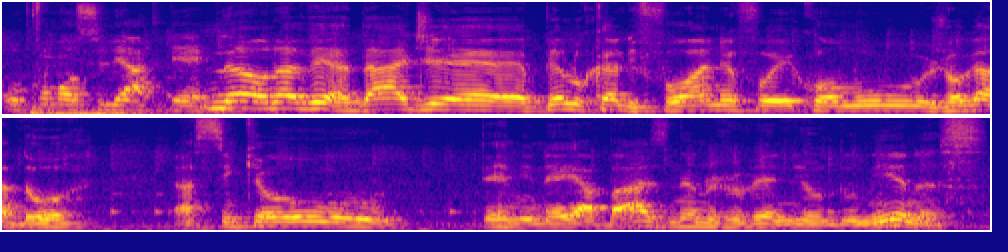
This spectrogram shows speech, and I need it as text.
Ou como auxiliar técnico? Não, na verdade, é, pelo Califórnia foi como jogador. Assim que eu terminei a base né, no juvenil do Minas,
